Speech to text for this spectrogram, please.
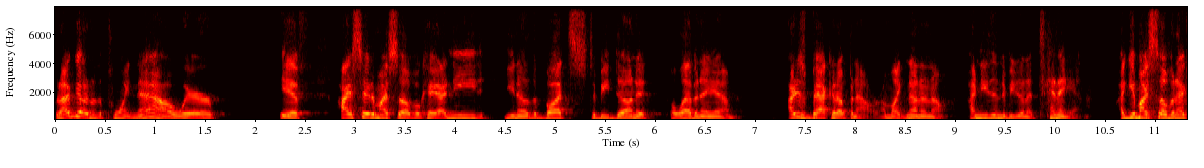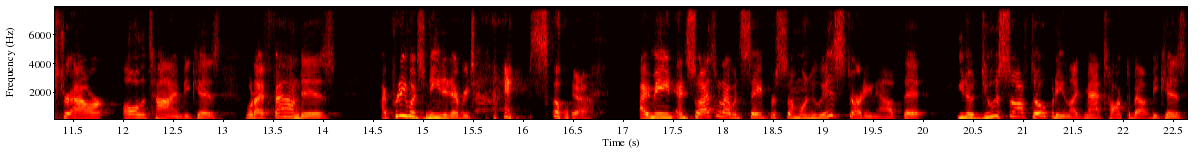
But I've gotten to the point now where if I say to myself, okay, I need, you know, the butts to be done at 11 a.m. I just back it up an hour. I'm like, no, no, no. I need them to be done at 10 a.m. I give myself mm-hmm. an extra hour all the time because what I found is I pretty much need it every time. so, yeah. I mean, and so that's what I would say for someone who is starting out that, you know, do a soft opening like Matt talked about because,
